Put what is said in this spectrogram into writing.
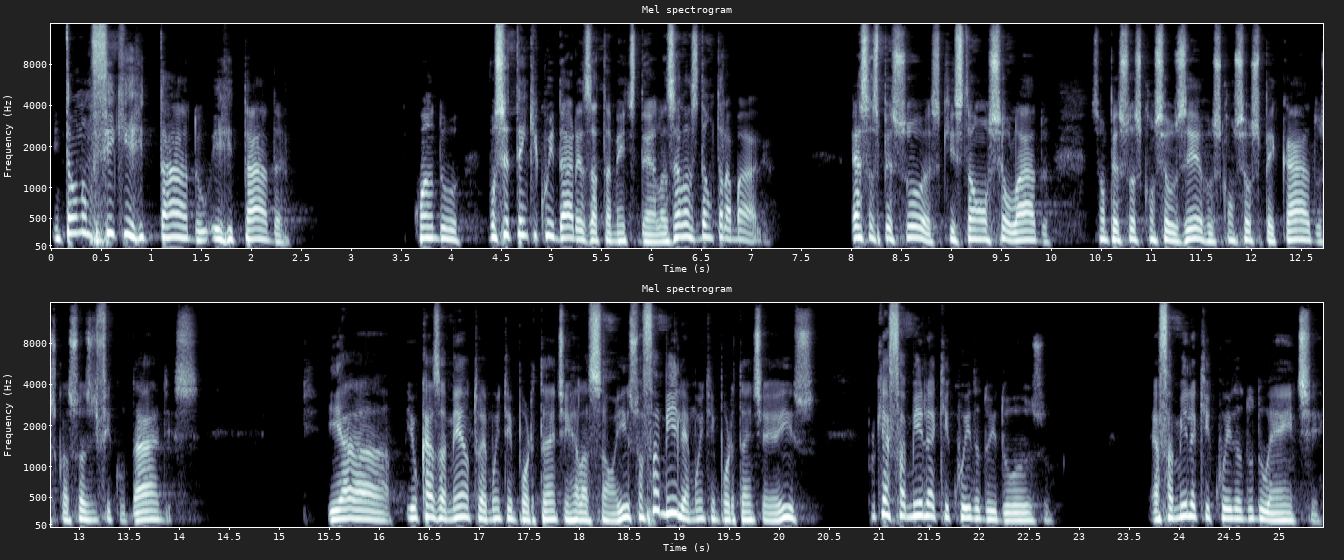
Então não fique irritado, irritada, quando você tem que cuidar exatamente delas, elas dão trabalho. Essas pessoas que estão ao seu lado são pessoas com seus erros, com seus pecados, com as suas dificuldades. E, a, e o casamento é muito importante em relação a isso, a família é muito importante a isso, porque é a família que cuida do idoso, é a família que cuida do doente,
